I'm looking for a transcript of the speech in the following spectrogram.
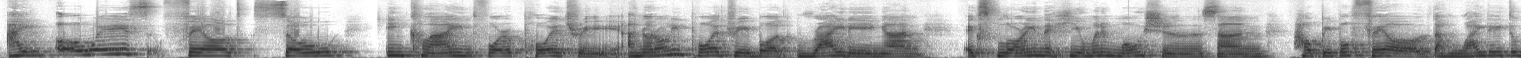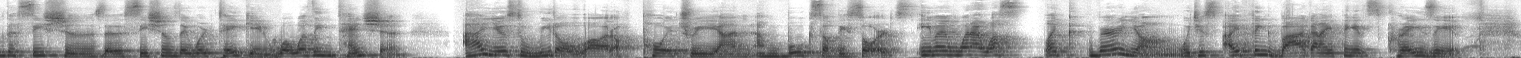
I always felt so inclined for poetry and not only poetry but writing and exploring the human emotions and how people felt and why they took decisions, the decisions they were taking, what was the intention. I used to read a lot of poetry and, and books of these sorts, even when I was like very young, which is, I think back and I think it's crazy.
